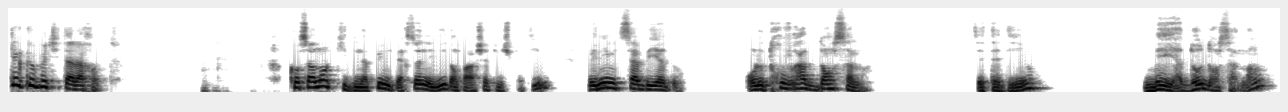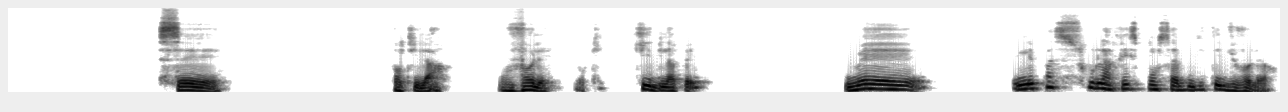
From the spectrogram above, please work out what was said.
Quelques petites alarotes. Concernant kidnapper une personne, il dit dans Parashat Mishpatim, Venim. On le trouvera dans sa main. C'est-à-dire, Beyado dans sa main, c'est quand il a volé, donc kidnappé, mais il n'est pas sous la responsabilité du voleur.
